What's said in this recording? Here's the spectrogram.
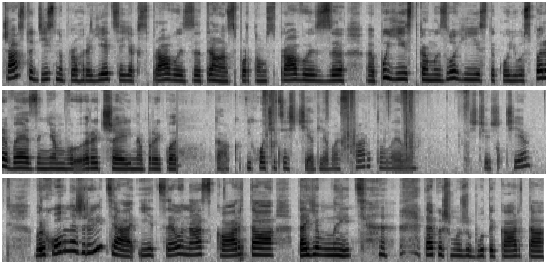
Часто дійсно програється як справи з транспортом, справи з е, поїздками, з логістикою, з перевезенням речей, наприклад. Так, і хочеться ще для вас карту, Леви. Що ще? Верховна жриця, і це у нас карта таємниць. Також може бути карта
